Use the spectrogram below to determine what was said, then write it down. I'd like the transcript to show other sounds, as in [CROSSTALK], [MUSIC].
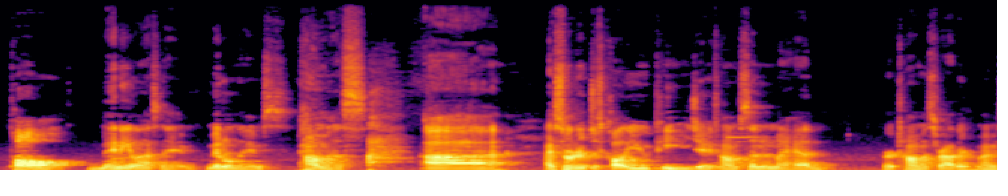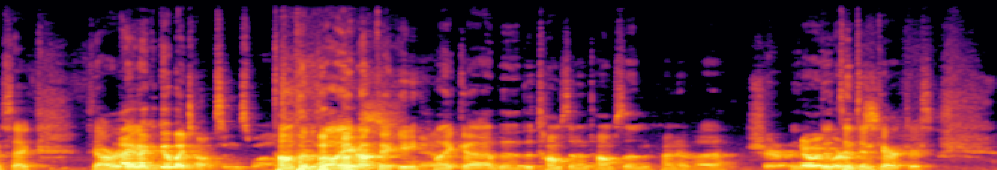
Paul, many last name, middle names, Thomas. [LAUGHS] Uh, I sort of just call you P.J. Thompson in my head, or Thomas rather, my mistake. So I I, I could go by Thompson as well. Thompson as well. You're not picky, [LAUGHS] Yeah. like uh, the the Thompson and Thompson kind of uh, Sure. No, it the works. Tintin characters.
